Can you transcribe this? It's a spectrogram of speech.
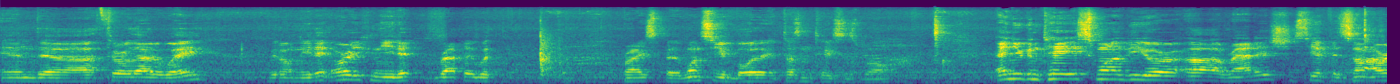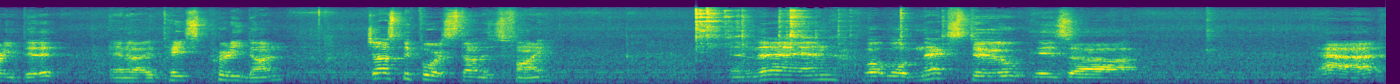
and uh, throw that away we don't need it. Or you can eat it wrap it with rice but once you boil it it doesn't taste as well. And you can taste one of your uh, radish see if it's not already did it and uh, it tastes pretty done. Just before it's done is fine. And then what we'll next do is uh, add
